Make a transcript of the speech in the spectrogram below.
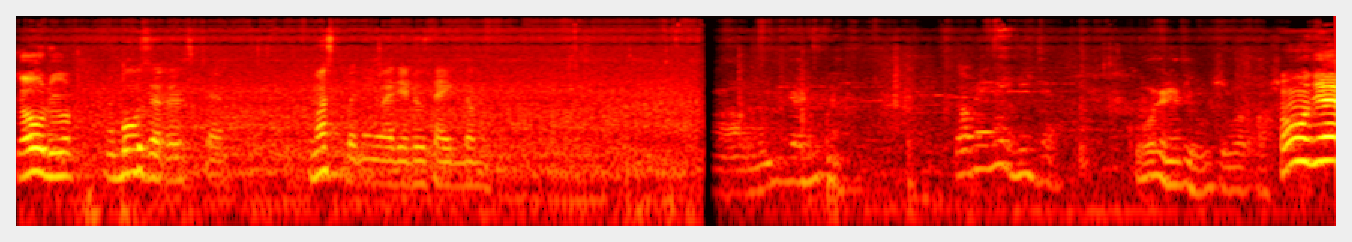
કેવું રહ્યું? બહુ સરસ છે. મસ્ત બનાવ્યા છે ઢોસા એકદમ. કોઈ નથી શું છે?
